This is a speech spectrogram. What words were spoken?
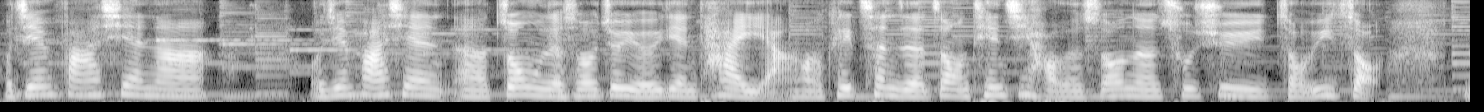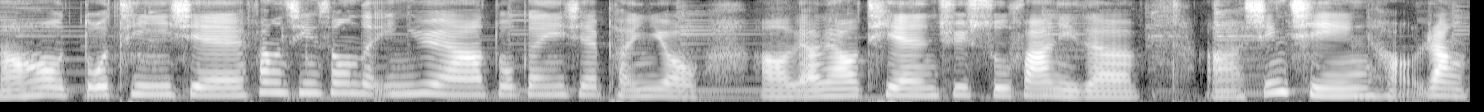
我今天发现呢。我今天发现，呃，中午的时候就有一点太阳哈，可以趁着这种天气好的时候呢，出去走一走，然后多听一些放轻松的音乐啊，多跟一些朋友啊聊聊天，去抒发你的啊心情，好让。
